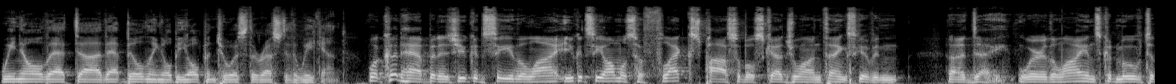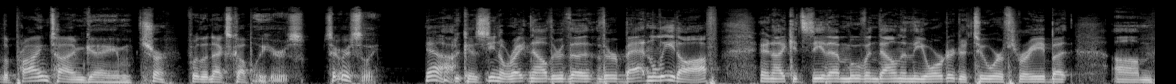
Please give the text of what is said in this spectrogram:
we know that uh, that building will be open to us the rest of the weekend. What could happen is you could see the line. You could see almost a flex possible schedule on Thanksgiving uh, Day, where the Lions could move to the primetime game. Sure. For the next couple of years, seriously. Yeah, because you know right now they're the they're batting lead off, and I could see them moving down in the order to two or three. But um,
